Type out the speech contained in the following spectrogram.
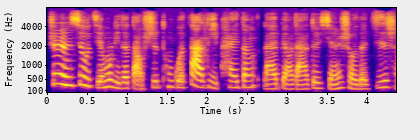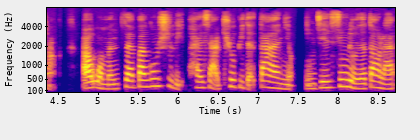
真人秀节目里的导师通过大力拍灯来表达对选手的激赏，而我们在办公室里拍下 Q 币的大按钮，迎接心流的到来。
